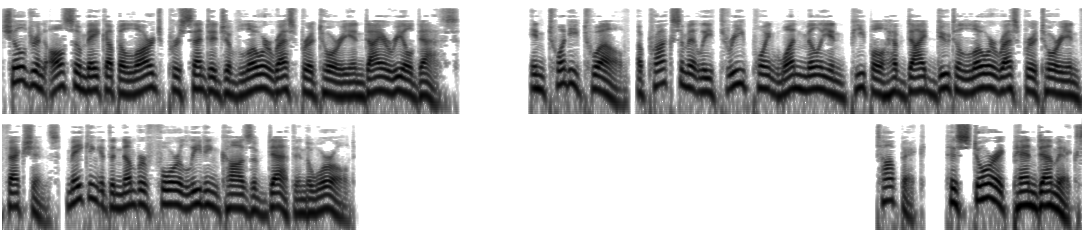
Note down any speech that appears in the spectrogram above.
Children also make up a large percentage of lower respiratory and diarrheal deaths. In 2012, approximately 3.1 million people have died due to lower respiratory infections, making it the number 4 leading cause of death in the world. Historic pandemics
